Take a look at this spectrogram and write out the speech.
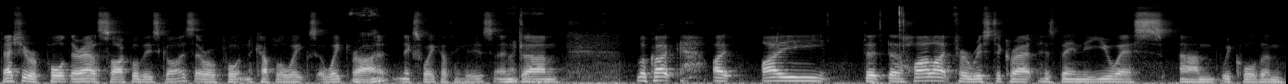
They actually report they're out of cycle. These guys they'll report in a couple of weeks, a week, right? Uh, next week, I think it is. And okay. um, look, I, I, I, the the highlight for Aristocrat has been the US. Um, we call them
